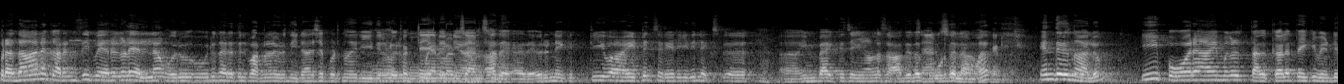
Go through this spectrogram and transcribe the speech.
പ്രധാന കറൻസി പേരുകളെ എല്ലാം ഒരു ഒരു തരത്തിൽ പറഞ്ഞാൽ ഒരു നിരാശപ്പെടുത്തുന്ന രീതിയിലുള്ള ഒരു. അതെ അതെ. ഒരു നെഗറ്റീവായിട്ട് ചെറിയ രീതിയിൽ ഇമ്പാക്ട് ചെയ്യാനുള്ള സാധ്യത കൂടുതലാണ്. എന്നിരുന്നാലും ഈ പോരായ്മകൾ തൽക്കാലത്തേക്ക് വേണ്ടി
